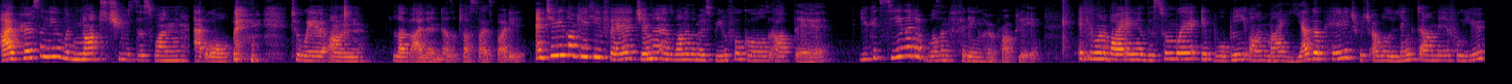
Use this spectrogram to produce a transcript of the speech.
I personally would not choose this one at all to wear on Love Island as a plus size body. And to be completely fair, Gemma is one of the most beautiful girls out there you could see that it wasn't fitting her properly. If you want to buy any of the swimwear, it will be on my Yaga page, which I will link down there for you.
